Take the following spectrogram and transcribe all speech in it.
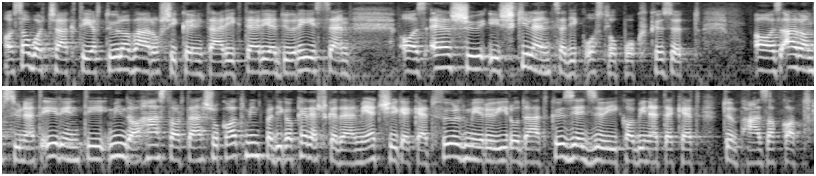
a Szabadságtértől a Városi Könyvtárig terjedő részen, az első és kilencedik oszlopok között. Az áramszünet érinti mind a háztartásokat, mind pedig a kereskedelmi egységeket, földmérőirodát, közjegyzői kabineteket, tömbházakat.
